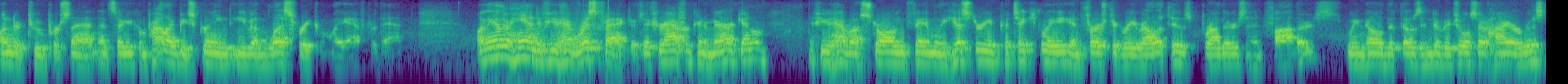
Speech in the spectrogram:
under 2%. And so you can probably be screened even less frequently after that. On the other hand, if you have risk factors, if you're African American, if you have a strong family history, particularly in first degree relatives, brothers and fathers, we know that those individuals are at higher risk.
